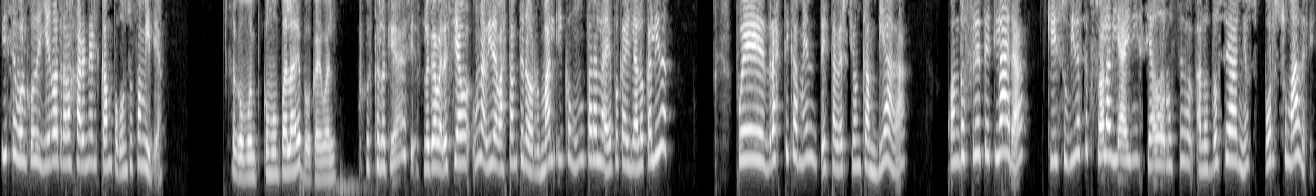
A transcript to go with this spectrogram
y se volcó de lleno a trabajar en el campo con su familia. Común para la época, igual. justo lo que iba a decir, lo que parecía una vida bastante normal y común para la época y la localidad. Fue drásticamente esta versión cambiada cuando Fred declara que su vida sexual había iniciado a los, a los 12 años por su madre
